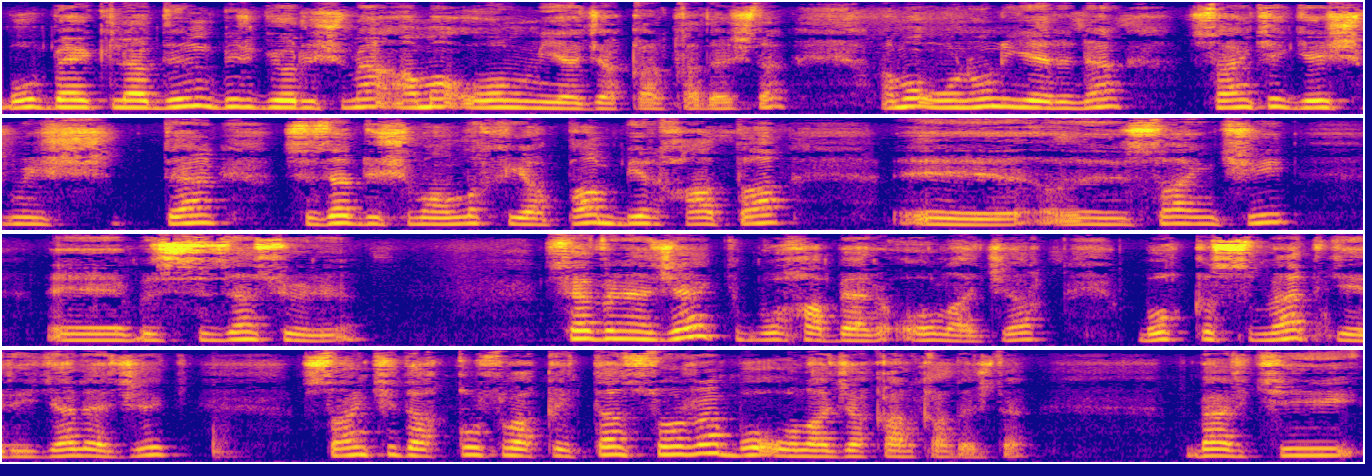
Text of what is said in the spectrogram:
Bu beklediğin bir görüşme ama olmayacak arkadaşlar. Ama onun yerine sanki geçmişten size düşmanlık yapan bir hata e, e, sanki e, size söylüyor. Sevinecek bu haber olacak. Bu kısmet geri gelecek. Sanki dakika vakitten sonra bu olacak arkadaşlar. Belki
